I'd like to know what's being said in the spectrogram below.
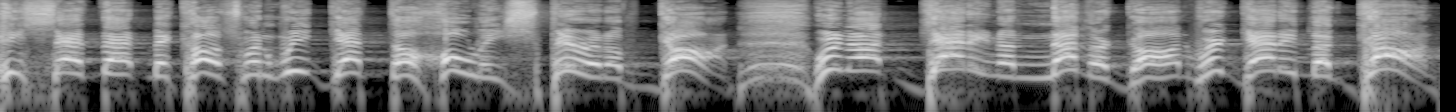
He said that because when we get the Holy Spirit of God, we're not getting another God, we're getting the God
